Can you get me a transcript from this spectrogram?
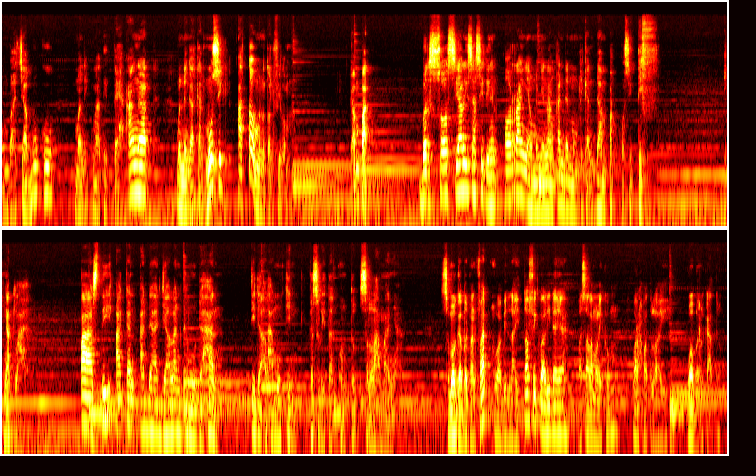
membaca buku, menikmati teh hangat, mendengarkan musik, atau menonton film. Keempat, bersosialisasi dengan orang yang menyenangkan dan memberikan dampak positif. Ingatlah, pasti akan ada jalan kemudahan, tidaklah mungkin kesulitan untuk selamanya. Semoga bermanfaat. Wabillahi taufik walidayah. Wassalamualaikum warahmatullahi wabarakatuh.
